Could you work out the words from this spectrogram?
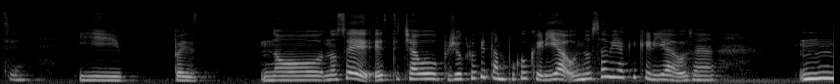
Sí. Y pues no, no sé, este chavo, pues yo creo que tampoco quería, o no sabía que quería, o sea, mm,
